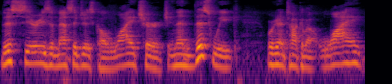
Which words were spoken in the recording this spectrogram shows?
this series of messages called Why Church. And then this week we're going to talk about why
